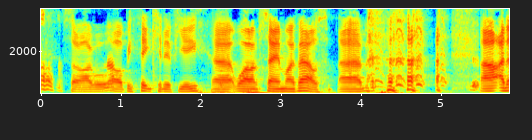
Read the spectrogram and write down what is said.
so I will, I'll be thinking of you uh, while I'm saying my vows. Um, uh, and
